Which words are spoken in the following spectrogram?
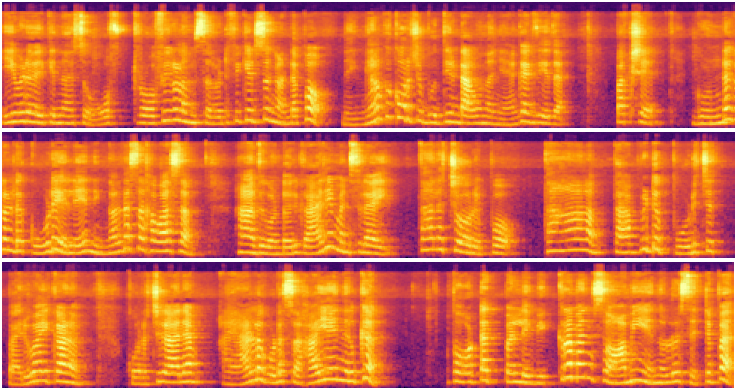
ഇവിടെ വയ്ക്കുന്ന സോഫ്റ്റ് ട്രോഫികളും സർട്ടിഫിക്കറ്റ്സും കണ്ടപ്പോ നിങ്ങൾക്ക് കുറച്ച് ബുദ്ധി ഉണ്ടാവുമെന്നാണ് ഞാൻ കരുതിയത്. പക്ഷെ ഗുണ്ടകളുടെ കൂടെയല്ലേ നിങ്ങളുടെ സഹവാസം? അതുകൊണ്ട് ഒരു കാര്യം മനസ്സിലായി. തലച്ചോറിപ്പോ താളം തവിട് പൊടിച്ച് പരുവായി കാണും. കുറച്ചു കാലം അയാളുടെ കൂടെ സഹായിയായി നിൽക്ക്. തോട്ടപ്പള്ളി വിക്രമൻ സ്വാമി എന്നുള്ളൊരു സെറ്റപ്പ്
